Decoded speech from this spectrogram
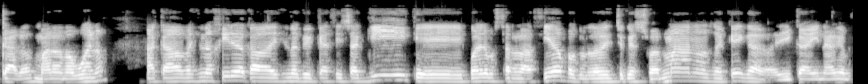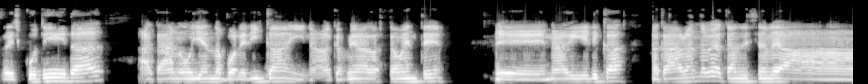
claro, malo o no bueno, acaba haciendo giro, acaba diciendo que qué hacéis aquí, que cuál es vuestra relación, porque lo he dicho que es su hermano, no sé qué, claro, Erika y Nagi empieza a discutir y tal, acaban huyendo por Erika y nada, que al final básicamente eh, Nagi y Erika acaban hablándole, acaban diciéndole a,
